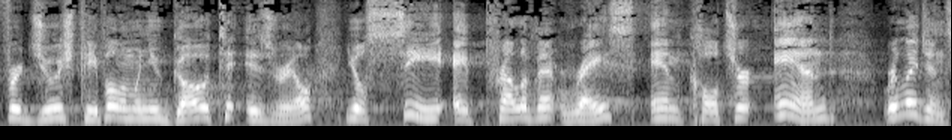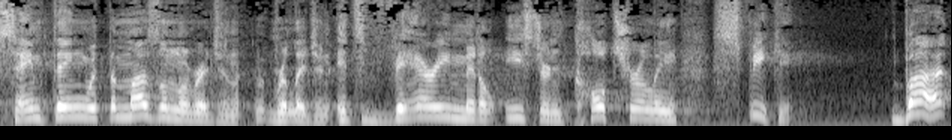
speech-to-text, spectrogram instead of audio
for Jewish people. And when you go to Israel, you'll see a prevalent race and culture and religion. Same thing with the Muslim religion. religion. It's very Middle Eastern, culturally speaking, but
